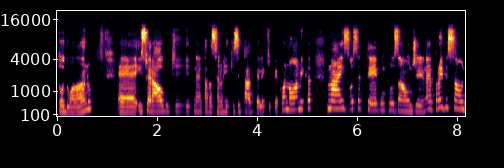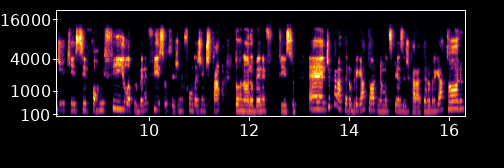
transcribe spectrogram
todo ano. É, isso era algo que estava né, sendo requisitado pela equipe econômica, mas você teve inclusão de né, proibição de que se forme fila para o benefício, ou seja, no fundo a gente está tornando o benefício é, de caráter obrigatório, né, uma despesa de caráter obrigatório.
